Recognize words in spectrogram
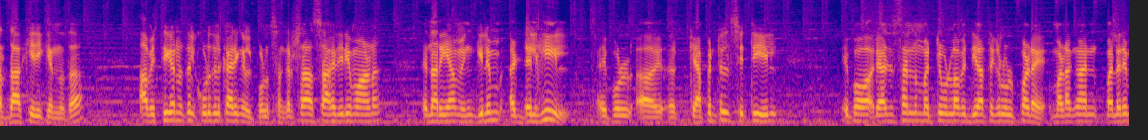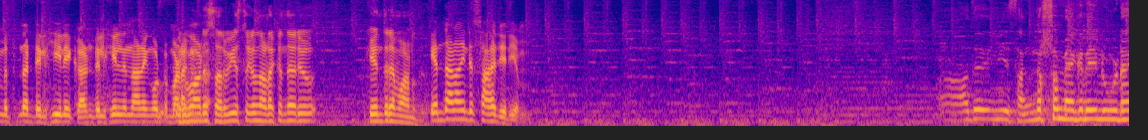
റദ്ദാക്കിയിരിക്കുന്നത്? ആ വിശദീകരണത്തിൽ കൂടുതൽ കാര്യങ്ങൾ ഇപ്പോൾ സംഘർഷ സാഹചര്യമാണ് എന്നറിയാമെങ്കിലും ഡൽഹിയിൽ ഇപ്പോൾ ക്യാപിറ്റൽ സിറ്റിയിൽ ഇപ്പോൾ രാജസ്ഥാനിൽ നിന്നും മറ്റുള്ള വിദ്യാർത്ഥികൾ ഉൾപ്പെടെ മടങ്ങാൻ പലരും എത്തുന്ന ഡൽഹിയിലേക്കാണ്. ഡൽഹിയിൽ നിന്നാണ് ഇങ്ങോട്ട് ഒരുപാട് മടങ്ങുന്നത് സർവീസുകൾ നടക്കുന്ന ഒരു കേന്ദ്രമാണ് എന്താണ് അതിന്റെ സാഹചര്യം? അത് ഈ സംഘർഷ മേഖലയിലൂടെ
